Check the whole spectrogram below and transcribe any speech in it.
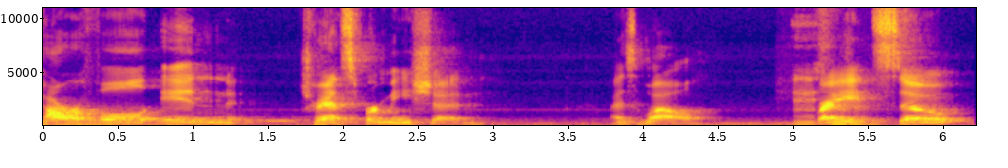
powerful in transformation as well. Mm-hmm. Right. So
